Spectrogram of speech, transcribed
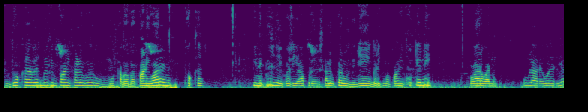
અને ધોખે હવે એક બીજી પાણી ચાલે, વારવું. મોટા બાબા પાણી વારે ને ધોખે. એને પી જાય પછી આપણે ચાલુ કરવું છે ને અહીંયા ઘડીકમાં પાણી ખૂટે નહીં. વારવાનું ઉલારે હોય એટલે.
